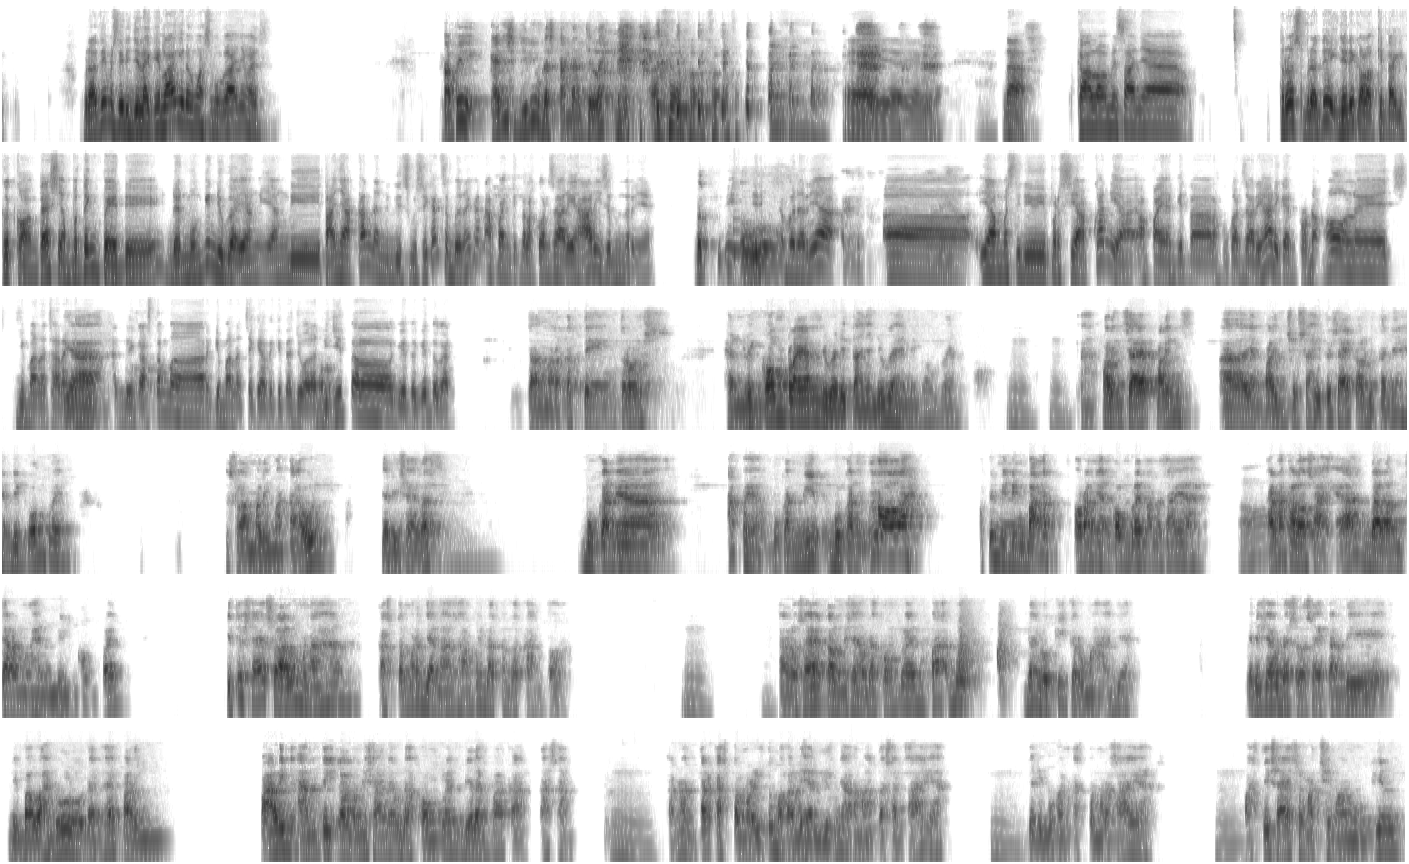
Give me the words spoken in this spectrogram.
Berarti mesti dijelekin lagi dong Mas mukanya, Mas. Tapi kayaknya segini udah standar jelek deh. Iya iya iya iya. Nah, kalau misalnya terus berarti jadi kalau kita ikut kontes yang penting PD dan mungkin juga yang yang ditanyakan dan didiskusikan sebenarnya kan apa yang kita lakukan sehari-hari sebenarnya. Jadi, Betul. jadi sebenarnya eh, yang mesti dipersiapkan ya apa yang kita lakukan sehari-hari kan product knowledge, gimana cara Ya, kita handling customer, gimana cara kita jualan Betul. digital gitu-gitu kan. Kita marketing, terus handling komplain juga ditanya juga handling komplain. Hmm, hmm. Nah, paling saya paling eh, yang paling susah itu saya kalau ditanya handling komplain. Selama lima tahun jadi sales, bukannya apa ya? Bukan bukan nol lah, tapi minim banget orang yang komplain sama saya. Oh. Karena kalau saya dalam cara menghandling komplain itu saya selalu menahan customer jangan sampai datang ke kantor. Hmm. Kalau saya kalau misalnya udah komplain, Pak, Bu, udah Lucky ke rumah aja. Jadi saya udah selesaikan di di bawah dulu dan saya paling paling anti kalau misalnya udah komplain dilempar ke atasan. Hmm. Karena ntar customer itu bakal dihandlingnya sama atasan saya. Hmm. Jadi bukan customer saya. Hmm. Pasti saya semaksimal mungkin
